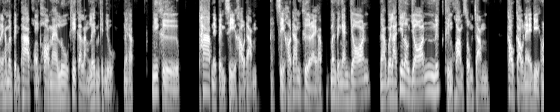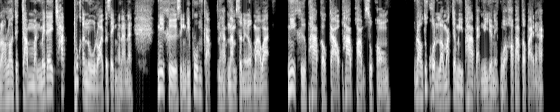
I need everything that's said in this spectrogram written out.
นะครับมันเป็นภาพของพ่อแม่ลูกที่กำลังเล่นกันอยู่นะครับ นี่คือภาพเนี่ยเป็นสีขาวดำสีขาวดำคืออะไรครับ มันเป็นการย้อนนะเวลาที่เราย้อนนึกถึงความทรงจำ เก่าๆในอดีตของเราเราจะจำมันไม่ได้ชัดทุกอณูร้อยเปอร์เซ็นต์ขนาดนั้น นี่คือสิ่งที่ผู้กำกับนะครับนำเสนอออกมาว่า นี่คือภาพเก่าๆภาพความสุขของ เราทุกคนเรามักจะมีภาพแบบนี้อยู่ในหัวขอภาพต่อไปนะฮะ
